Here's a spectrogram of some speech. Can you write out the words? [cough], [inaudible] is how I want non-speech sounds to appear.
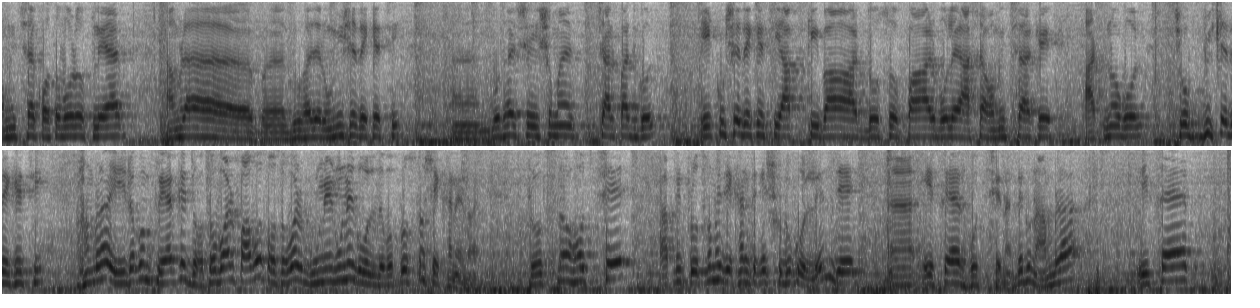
অমিত শাহ কত বড় প্লেয়ার আমরা দু হাজার উনিশে দেখেছি। বোধহয় সেই সময় চার পাঁচ গোল। একুশে দেখেছি আপকি বার, দোসো পার বলে আসা অমিত শাহকে আট ন গোল। চব্বিশে দেখেছি। আমরা এইরকম প্লেয়ারকে যতবার পাবো, ততবার গুনে গুনে গোল দেবো। প্রশ্ন সেখানে নয়। প্রশ্ন হচ্ছে, আপনি প্রথমে যেখান থেকে শুরু করলেন যে এসআর হচ্ছে না। দেখুন, আমরা এসআর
